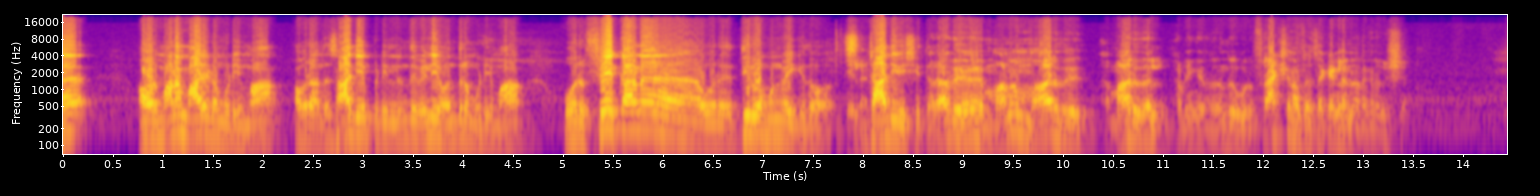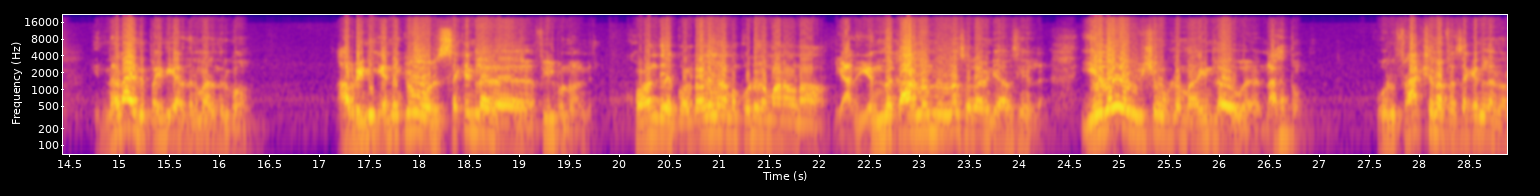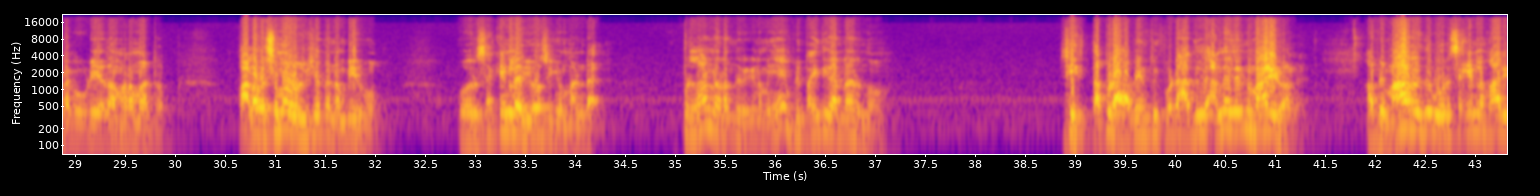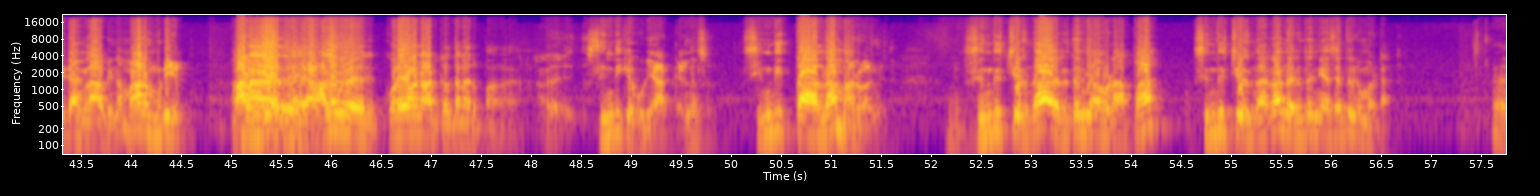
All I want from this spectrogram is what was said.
அவர் மனம் மாறிட முடியுமா? அவர் அந்த சாதிய பிடியிலிருந்து வெளியே வந்துட முடியுமா? ஒரு ஃபேக்கான ஒரு தீர்வை முன்வைக்குதோ? ஜாதி விஷயத்துல. அதாவது மனம் மாறுது மாறுதல் அப்படிங்கிறது வந்து ஒரு ஃப்ராக்ஷன் ஆஃப் செகண்டில் நடக்கிற விஷயம். என்னடா இது பைத்தியக்காரத்தனமாக இருந்திருக்கும்? அப்படின்னு என்னைக்கும் ஒரு செகண்டில் ஃபீல் பண்ணுவாங்க. குழந்தைய கொல்ற அளவுக்கு நம்ம கொடூரமானவனா? அது என்ன காரணம்னுலாம் சொல்ல வேண்டிய அவசியம் இல்லை. ஏதோ ஒரு விஷயம் உள்ள மைண்டில் நகர்த்தும். ஒரு ஃப்ராக்ஷன் ஆஃப் அ செகண்டில் நடக்கக்கூடியதான் மனமாற்றம். பல வருஷமாக ஒரு விஷயத்த நம்பிடுவோம் ஒரு செகண்டில் யோசிக்கும் மண்டை. இப்படிலாம் நடந்திருக்கு. நம்ம ஏன் இப்படி பைத்தியக்காரனா இருந்தோம்? சரி தப்புடா அப்படின்னு தூக்கி போட்டு அது அன்னையிலேருந்து மாறிடுவாங்க. அப்படி மாறுறது ஒரு செகண்டில் மாறிட்டாங்களா அப்படின்னா மாற முடியும். மாற முடியாது. அளவு குறைவான ஆட்கள் தானே இருப்பாங்க. அது சிந்திக்கக்கூடிய ஆட்கள்னு சொல் சிந்தித்தால் தான் மாறுவாங்க. சிந்திச்சிருந்தா ரிதன்யாவோட அப்பா சிந்திச்சிருந்தாருன்னா அந்த ரிதன்யா செத்துருக்க மாட்டான்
